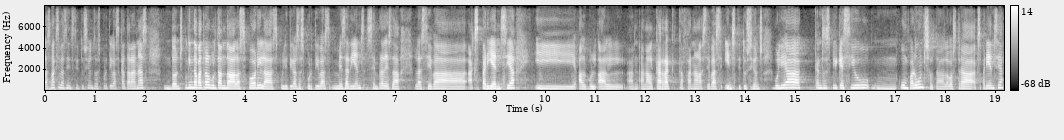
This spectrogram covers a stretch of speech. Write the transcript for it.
les màximes institucions esportives catalanes doncs, puguin debatre al voltant de l'esport i les polítiques esportives més adients sempre des de la seva experiència i el, el, en, en el càrrec que fan a les seves institucions. Volia que ens expliquéssiu mm, un per un, sota la vostra experiència,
